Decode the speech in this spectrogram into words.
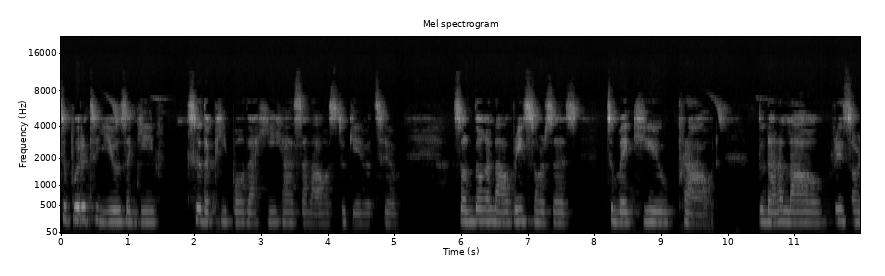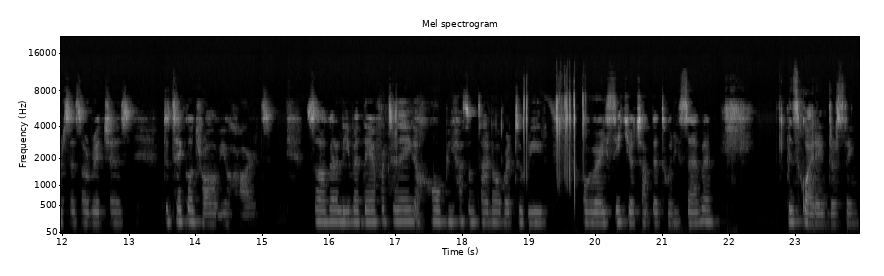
to put it to use and give to the people that He has allowed us to give it to. So don't allow resources to make you proud. Do not allow resources or riches to take control of your heart. So I'm gonna leave it there for today. I hope you have some time over to read over Ezekiel chapter 27. It's quite interesting.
